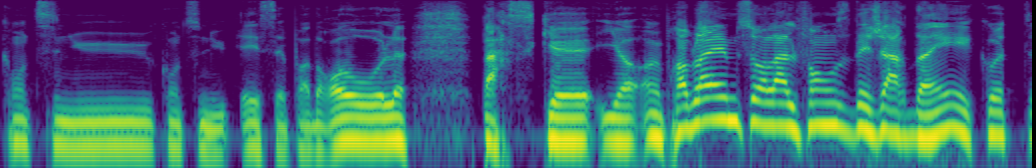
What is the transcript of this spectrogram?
continue, continue, et c'est pas drôle parce que il y a un problème sur l'Alphonse Desjardins. Écoute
